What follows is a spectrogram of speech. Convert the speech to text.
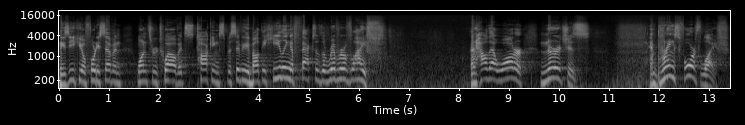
In Ezekiel 47, 1 through 12, it's talking specifically about the healing effects of the river of life and how that water nourishes and brings forth life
